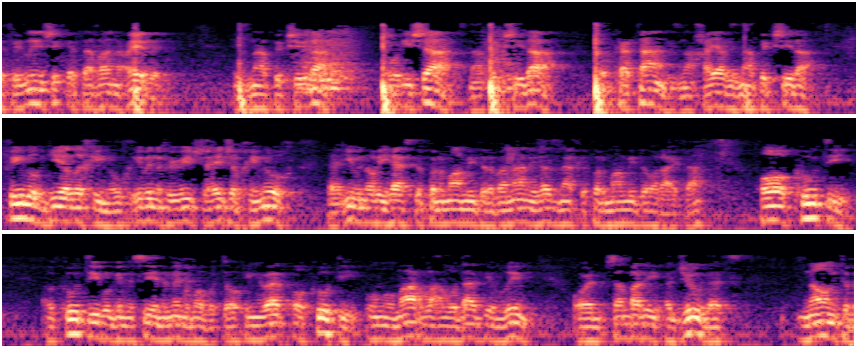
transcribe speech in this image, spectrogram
tefillin sheketavan eved. he's not bikshira. Or isha, he's not bikshira. Or katan, he's not chayav, he's not bikshira. Filu gia lechinuch, even if he reached the age of chinuch, that even though he has to put him on midrabanan, he doesn't have to put him on midoraita. Or kuti, or kuti, we're going to see in a minute what we're talking about. Or kuti, umumar la'avodat gilrim, or somebody, a Jew that's known to,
